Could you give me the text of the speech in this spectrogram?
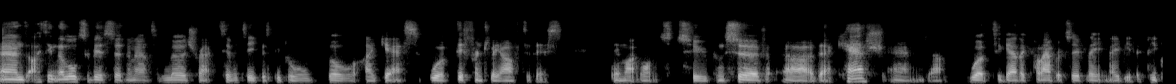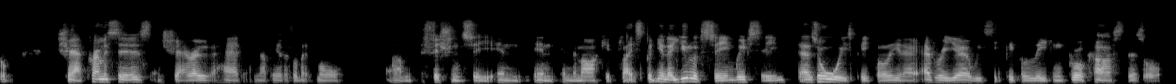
And I think there'll also be a certain amount of merger activity because people will, will, I guess, work differently after this. They might want to conserve uh, their cash and uh, work together collaboratively. Maybe that people share premises and share overhead, and there'll be a little bit more um, efficiency in, in in the marketplace. But you know, you'll have seen, we've seen. There's always people. You know, every year we see people leaving broadcasters or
